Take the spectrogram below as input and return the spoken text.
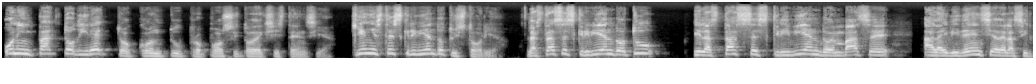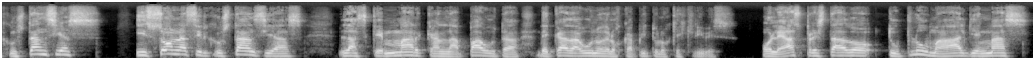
un impacto directo con tu propósito de existencia? ¿Quién está escribiendo tu historia? ¿La estás escribiendo tú y la estás escribiendo en base a la evidencia de las circunstancias? Y son las circunstancias las que marcan la pauta de cada uno de los capítulos que escribes. O le has prestado tu pluma a alguien más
